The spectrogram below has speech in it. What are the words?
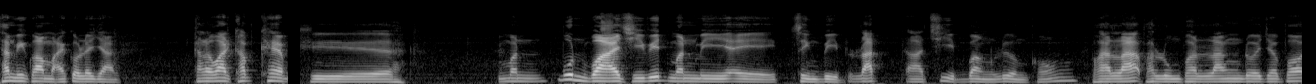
ท่านมีความหมายคนละอย่างคารวาสคับแคบคือมันวุ่นวายชีวิตมันมีไอ้สิ่งบีบรัด อาชีพบ้างเรื่องของภาระพลุงพลัง โดยเฉพาะ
